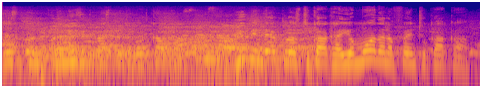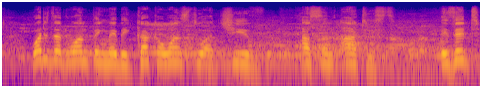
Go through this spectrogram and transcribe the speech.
just on, on a music aspect about Kaka. You've been there close to Kaka. You're more than a friend to Kaka. What is that one thing maybe Kaka wants to achieve as an artist? Is it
